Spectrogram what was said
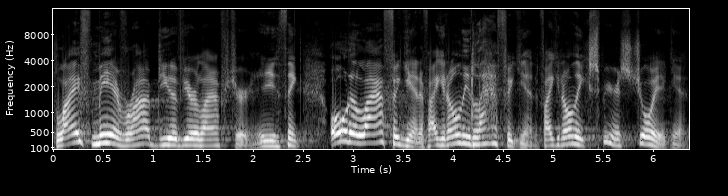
Life may have robbed you of your laughter, and you think, oh, to laugh again, if I could only laugh again, if I could only experience joy again.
